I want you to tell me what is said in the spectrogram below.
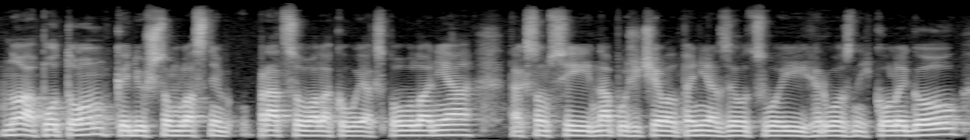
No a potom, keď už som vlastne pracoval ako vojak z povolania, tak som si napožičiaval peniaze od svojich rôznych kolegov,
